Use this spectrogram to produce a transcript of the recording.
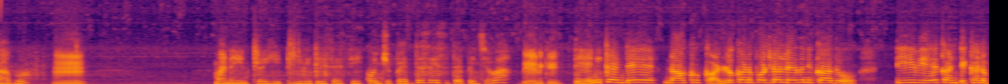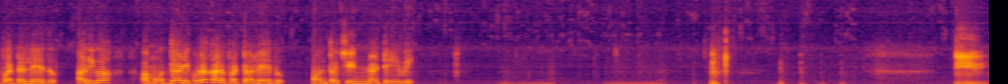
బాబు. మన ఇంట్లో ఈ టీవీ తీసేసి కొంచెం పెద్ద సైజు తెప్పించవా? దేనికి? దేనికంటే నాకు కళ్ళు కనపడడం లేదని కాదు. టీవీ ఏ కంటికి కనపడటం లేదు. అదిగో ఆ ముద్దాడి కూడా కనపడటం లేదు. అంత చిన్న టీవీ. టీవీ.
